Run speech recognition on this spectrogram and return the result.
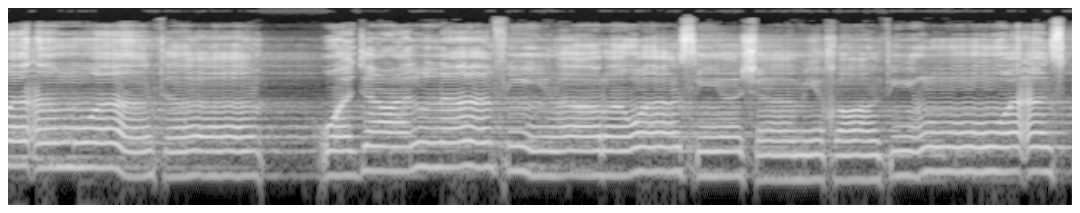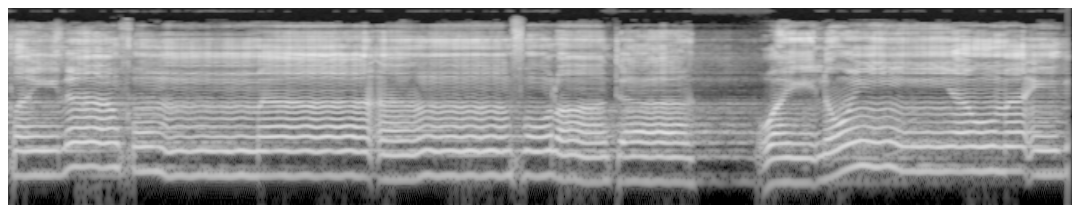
وأمواتا وجعلنا فيها رواسي شامخات وأسقيناكم ماء فراتا ويل يومئذ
